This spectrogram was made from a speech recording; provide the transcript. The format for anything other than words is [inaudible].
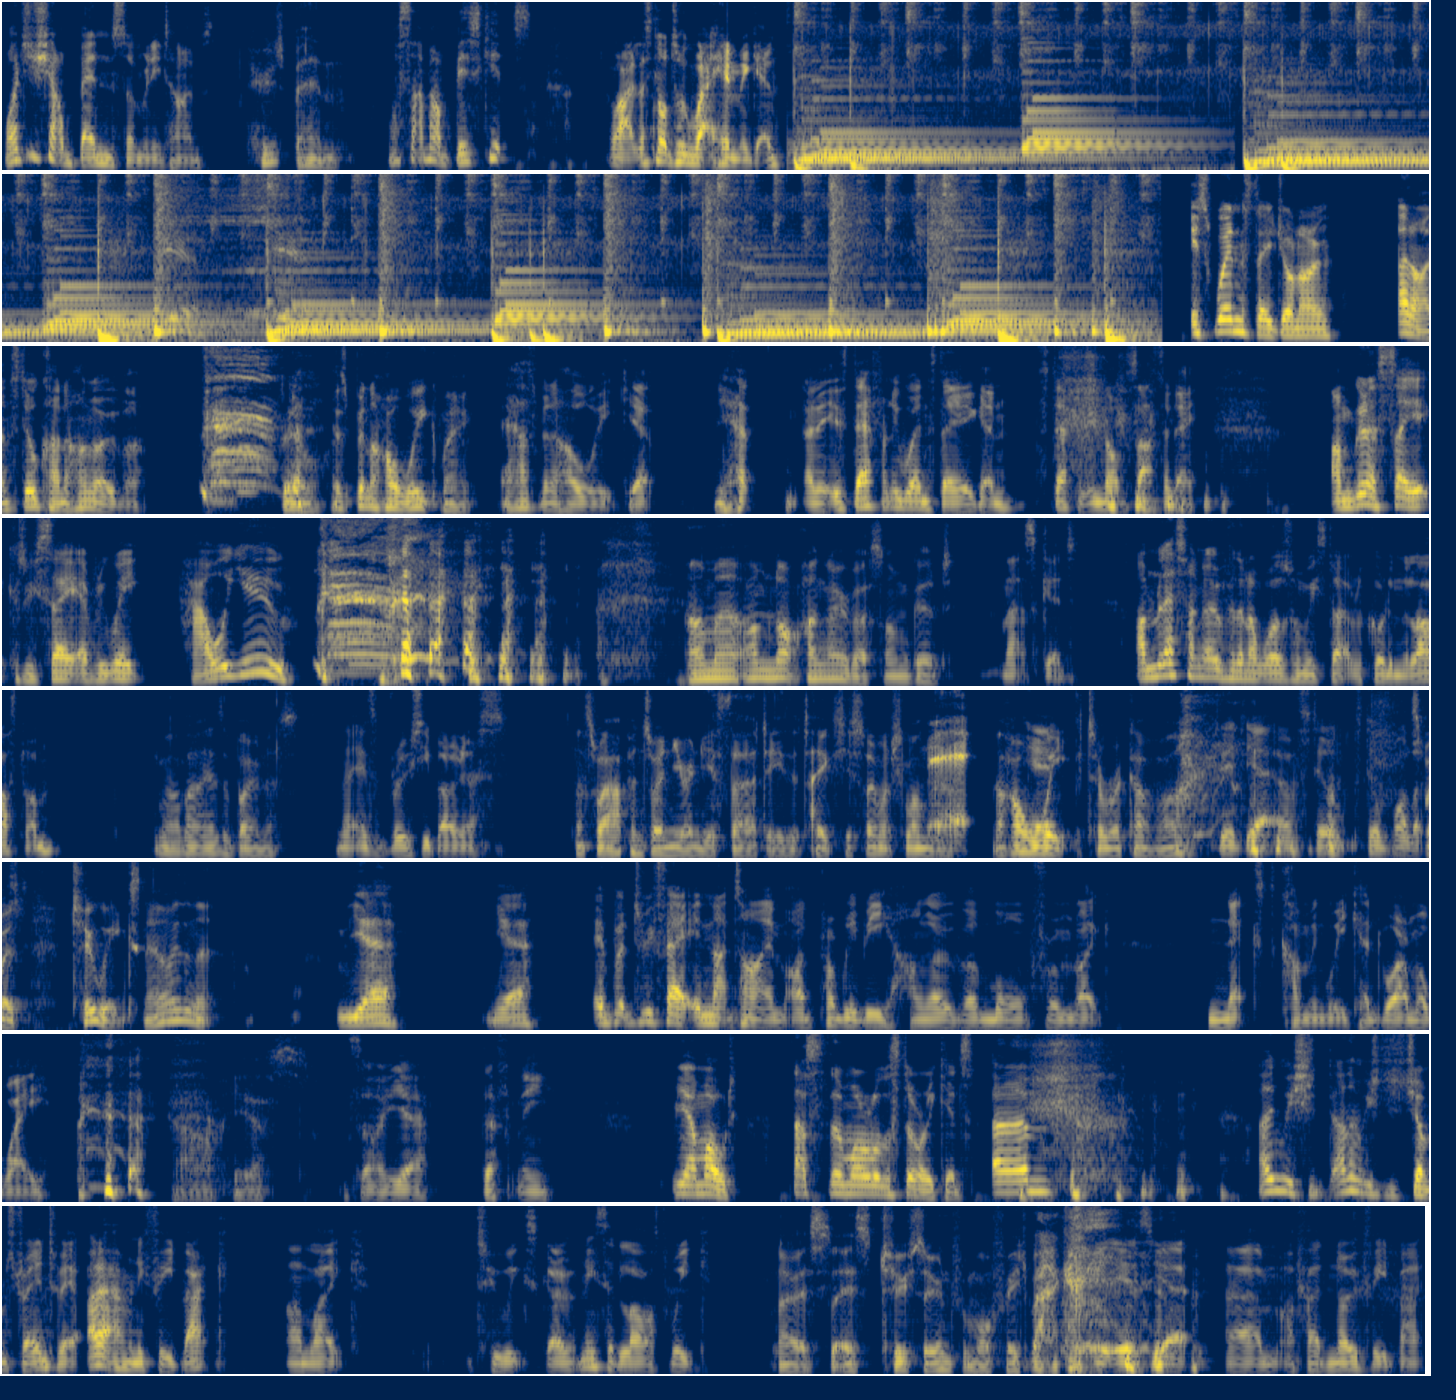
Why'd you shout Ben so many times? Who's Ben? What's that about biscuits? All right, let's not talk about him again. It's Wednesday, Jono, and I'm still kind of hungover. [laughs] It's been a whole week, mate. It has been a whole week, yep. Yep. And it is definitely Wednesday again. It's definitely not Saturday. [laughs] I'm going to say it because we say it every week. How are you? [laughs] [laughs] I'm uh, I'm not hungover, so I'm good. That's good. I'm less hungover than I was when we started recording the last one. Well, that is a bonus. That is a Brucey bonus. That's what happens when you're in your thirties. It takes you so much longer, a whole Yeah. week to recover. Good, yeah. I'm still [laughs] still I bollocks. suppose two weeks now, isn't it? Yeah, yeah. Eh, but to be fair, in that time, I'd probably be hungover more from like next coming weekend where I'm away. Ah, yes. So yeah, definitely. Yeah, I'm old. That's the moral of the story, kids. Um, [laughs] I think we should. I think we should just jump straight into it. I don't have any feedback, unlike two weeks ago, and he said last week. no, it's it's too soon for more feedback. It is, yeah. [laughs] Um, I've had no feedback.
